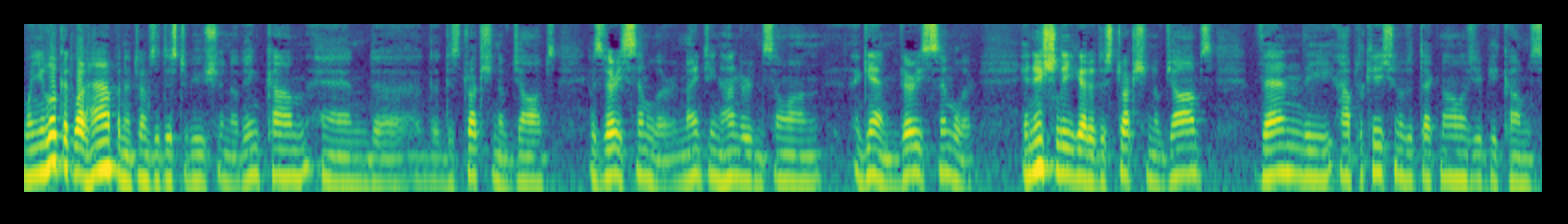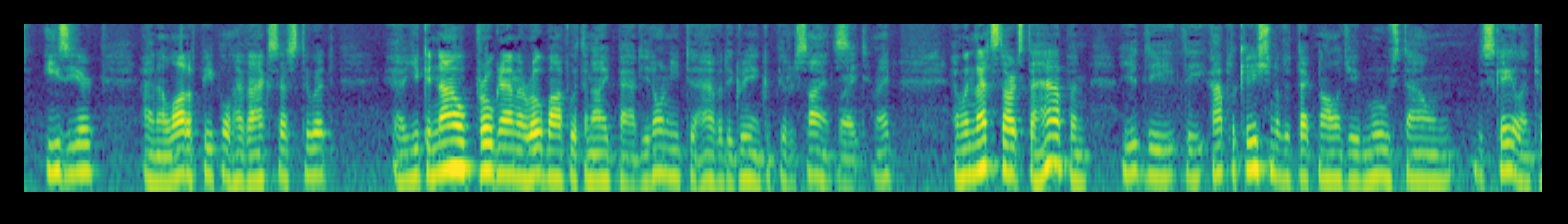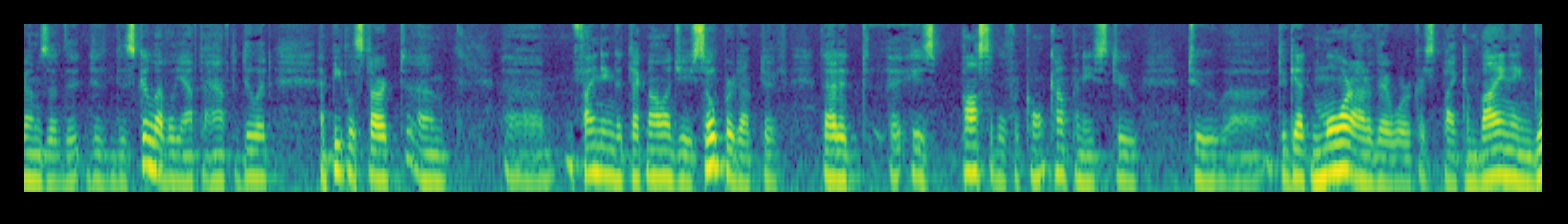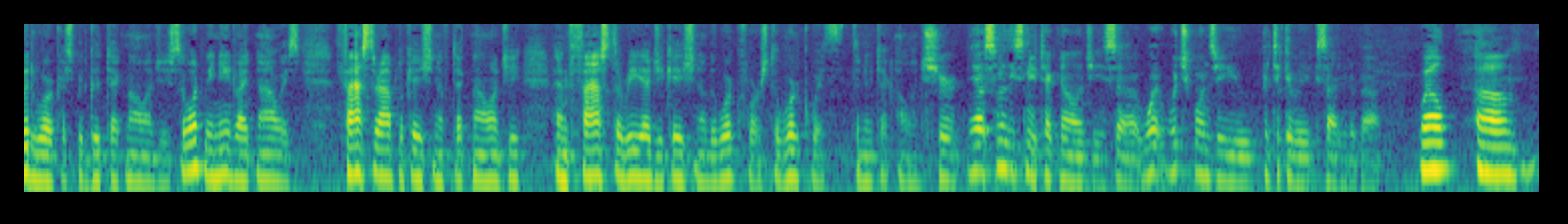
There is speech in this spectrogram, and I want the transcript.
when you look at what happened in terms of distribution of income and uh, the destruction of jobs, it was very similar. In 1900 and so on, again, very similar. Initially, you get a destruction of jobs, then the application of the technology becomes easier, and a lot of people have access to it. Uh, you can now program a robot with an iPad. You don't need to have a degree in computer science, right? Right. And when that starts to happen, you, the, the application of the technology moves down the scale in terms of the, the, the skill level you have to have to do it. And people start um, uh, finding the technology so productive that it uh, is possible for co- companies to to uh, to get more out of their workers by combining good workers with good technology. So what we need right now is faster application of technology and faster re-education of the workforce to work with the new technology. Sure. Yeah. Some of these new technologies. Uh, what, which ones are you particularly excited about? Well. Um,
